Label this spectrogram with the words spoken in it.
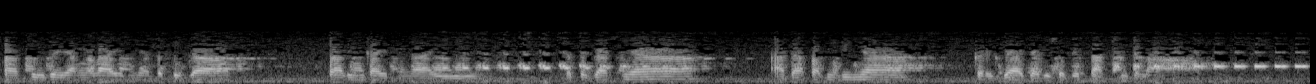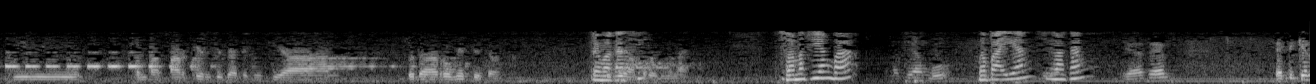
satu ke yang lainnya petugas saling kait mengait. Petugasnya ada familinya kerja jadi sopir taksi gelap. Di tempat parkir juga demikian. Sudah rumit itu. Terima Itu yang kasih. Selamat siang Pak. Selamat siang Bu. Bapak Ian, silakan. Ya saya saya pikir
